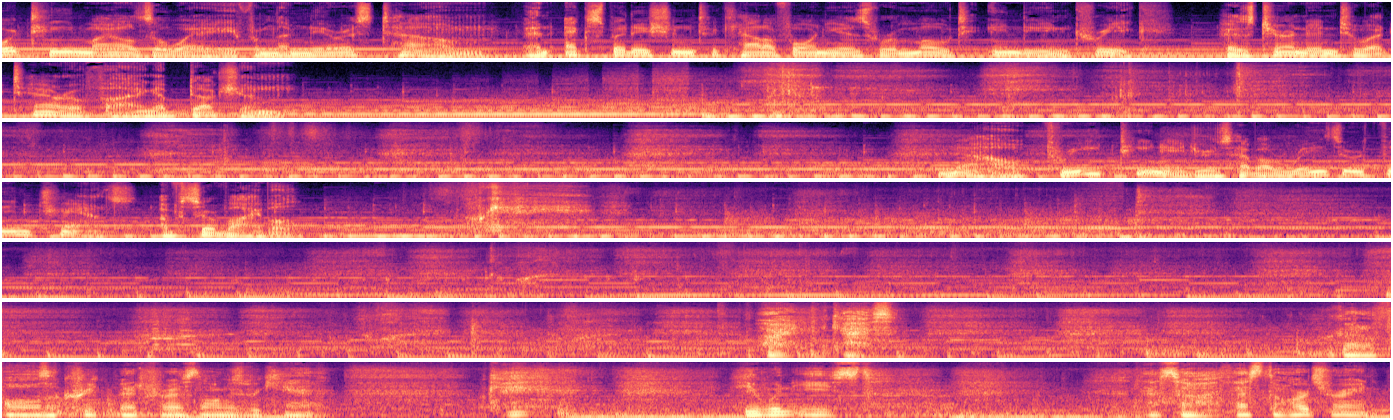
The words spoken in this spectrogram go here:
14 miles away from the nearest town, an expedition to California's remote Indian Creek has turned into a terrifying abduction. Now, three teenagers have a razor thin chance of survival. For as long as we can. Okay? He went east. That's uh, that's the hard terrain.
